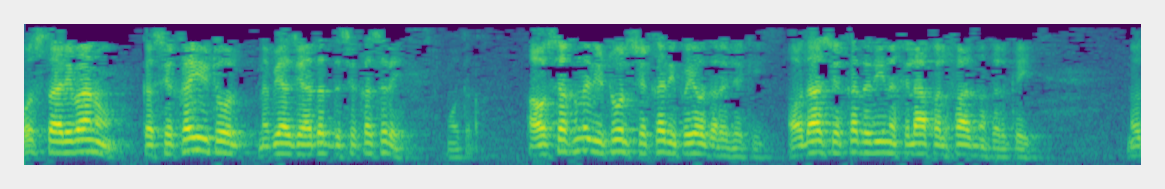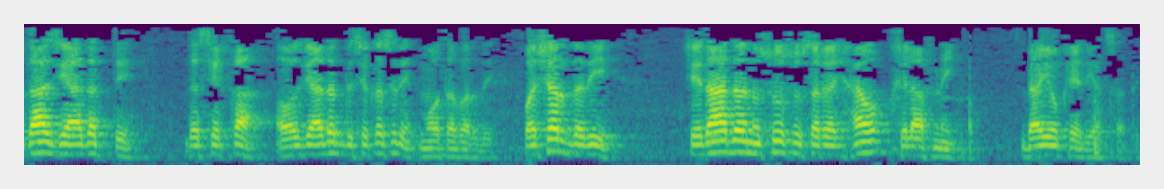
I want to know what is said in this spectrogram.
اوس طالبانو که ثقه یې ټول نبي زیادت د ثقه سره موته او ثق نه دي ټول ثقه دي په یو درجه کې او دا ثقه د دین خلاف الفاظ نه تر کوي نو دا زیادت ته د ثقه او زیادت د ثقه سره معتبر دي په شرط د دې چې دا د نصوص سره خلاف نه دا یو قیدیت ساتي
